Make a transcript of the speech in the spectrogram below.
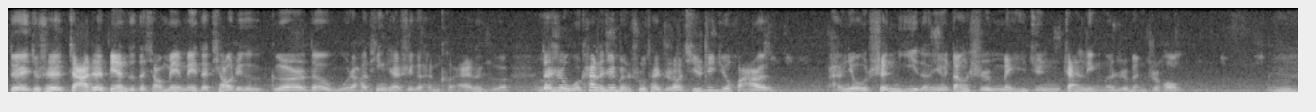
对，就是扎着辫子的小妹妹在跳这个歌的舞，然后听起来是一个很可爱的歌。但是我看了这本书才知道，其实这句话很有深意的，因为当时美军占领了日本之后，嗯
